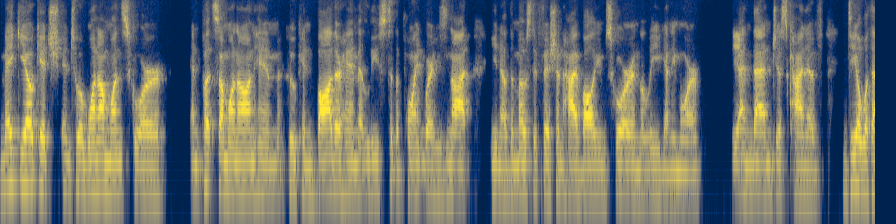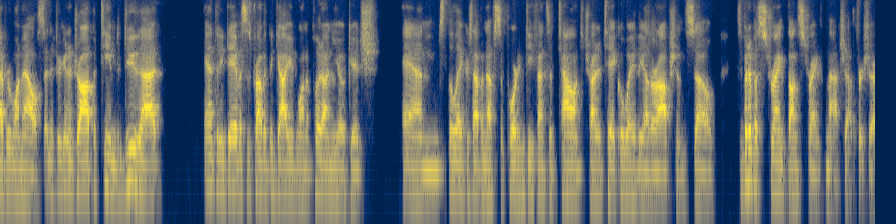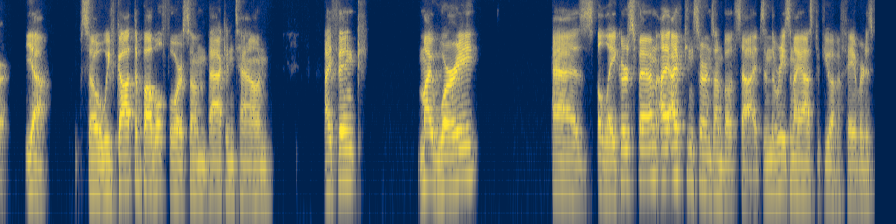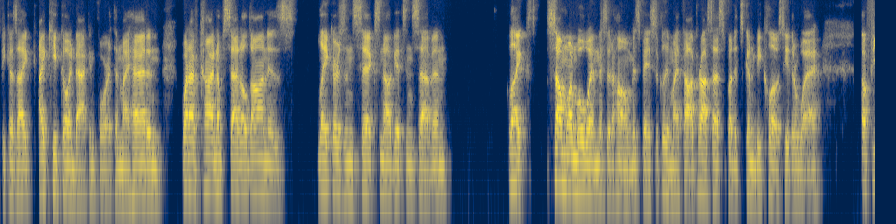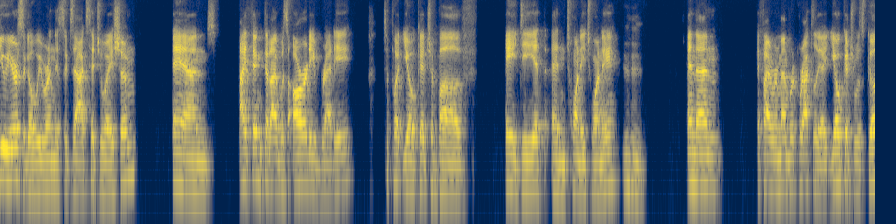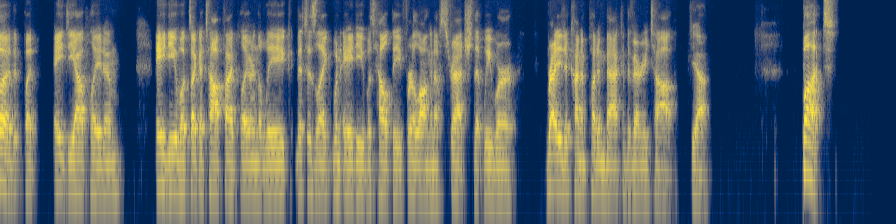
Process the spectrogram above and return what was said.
make Jokic into a one-on-one scorer and put someone on him who can bother him at least to the point where he's not, you know, the most efficient high volume scorer in the league anymore. Yeah. And then just kind of deal with everyone else. And if you're going to draw up a team to do that, Anthony Davis is probably the guy you'd want to put on Jokic. And the Lakers have enough supporting defensive talent to try to take away the other options. So it's a bit of a strength on strength matchup for sure. Yeah. So we've got the bubble foursome back in town. I think my worry as a Lakers fan, I, I have concerns on both sides. And the reason I asked if you have a favorite is because I, I keep going back and forth in my head. And what I've kind of settled on is Lakers in six, Nuggets in seven. Like someone will win this at home is basically my thought process, but it's going to be close either way. A few years ago, we were in this exact situation. And I think that I was already ready to put Jokic above AD at, in 2020. Mhm. And then, if I remember correctly, uh, Jokic was good, but AD outplayed him. AD looked like a top five player in the league. This is like when AD was healthy for a long enough stretch that we were ready to kind of put him back at the very top. Yeah. But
